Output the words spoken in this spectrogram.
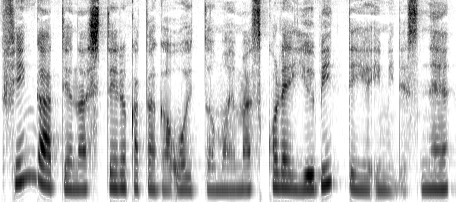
Finger っていうのは知っている方が多いと思います。これ指っていう意味ですね。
